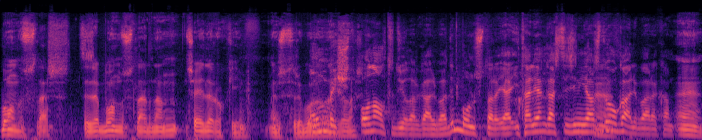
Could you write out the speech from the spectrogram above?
bonuslar size bonuslardan şeyler okuyayım. Bir sürü bonus 15 diyorlar. 16 diyorlar galiba değil mi bonuslara? Ya İtalyan gazetecinin yazdığı Evet. o galiba rakam. Evet.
